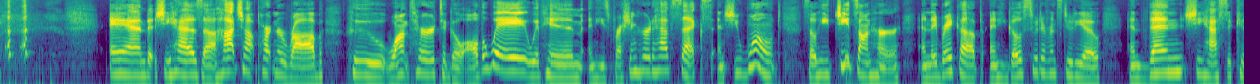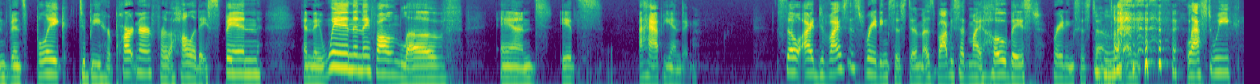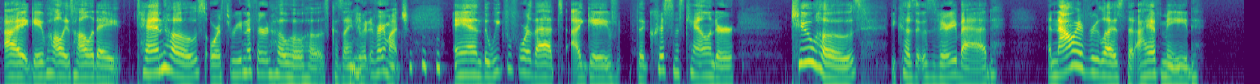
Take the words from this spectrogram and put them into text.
And she has a hotshot partner, Rob, who wants her to go all the way with him, and he's pressuring her to have sex, and she won't. So he cheats on her, and they break up, and he goes to a different studio. And then she has to convince Blake to be her partner for the holiday spin. And they win, and they fall in love, and it's a happy ending. So I devised this rating system, as Bobby said, my hoe based rating system. Mm-hmm. And last week I gave Holly's Holiday 10 hoes or three and a third ho ho hoes because I enjoyed it very much. and the week before that, I gave the Christmas calendar two hoes because it was very bad. And now I've realized that I have made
